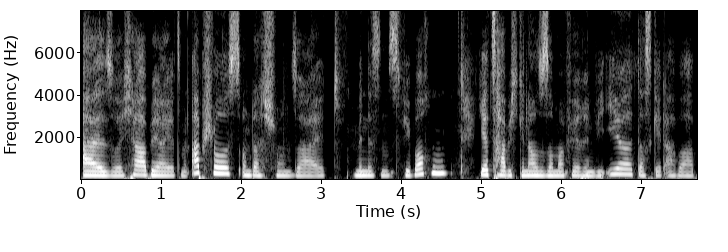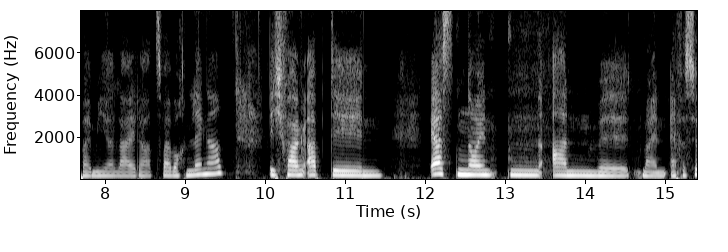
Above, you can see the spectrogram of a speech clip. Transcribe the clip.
Also ich habe ja jetzt meinen Abschluss und das schon seit mindestens vier Wochen. Jetzt habe ich genauso Sommerferien wie ihr. Das geht aber bei mir leider zwei Wochen länger. Ich fange ab den 1.9. an mit meinem FSJ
